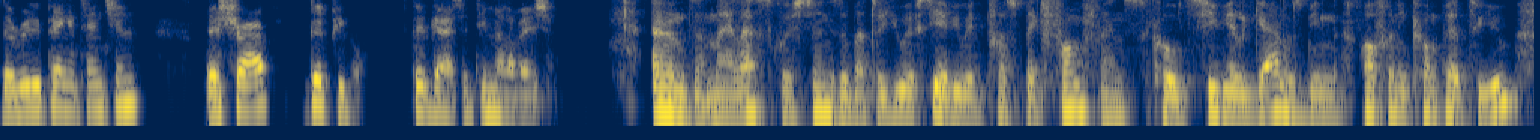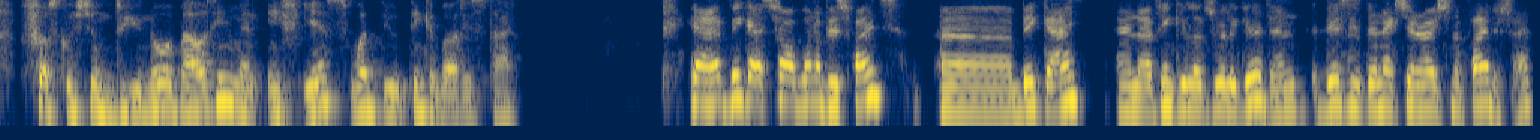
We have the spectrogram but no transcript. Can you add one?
They're really paying attention. They're sharp. Good people. Good guys at Team Elevation. And my last question is about a UFC heavyweight prospect from France called Ciryl Gane, who's been often compared to you. First question Do you know about him? And if yes, what do you think about his style? Yeah, I think I saw one of his fights. Uh, big guy, and I think he looks really good. And this is the next generation of fighters, right?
